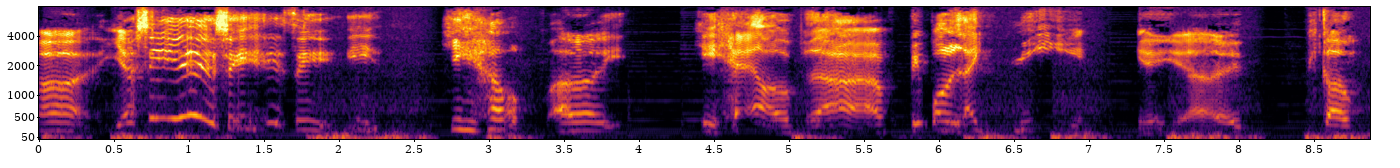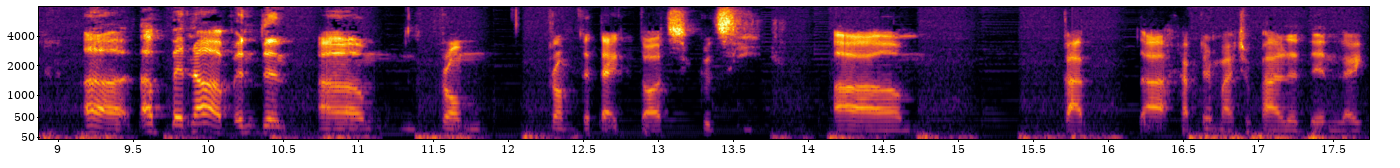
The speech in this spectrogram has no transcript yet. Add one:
Uh, yes, he is. He is. He he, he helped. Uh, he helped uh, people like me. Yeah, become uh up and up, and then um from from the tech dots you could see um Cap, uh, Captain Macho Paladin like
